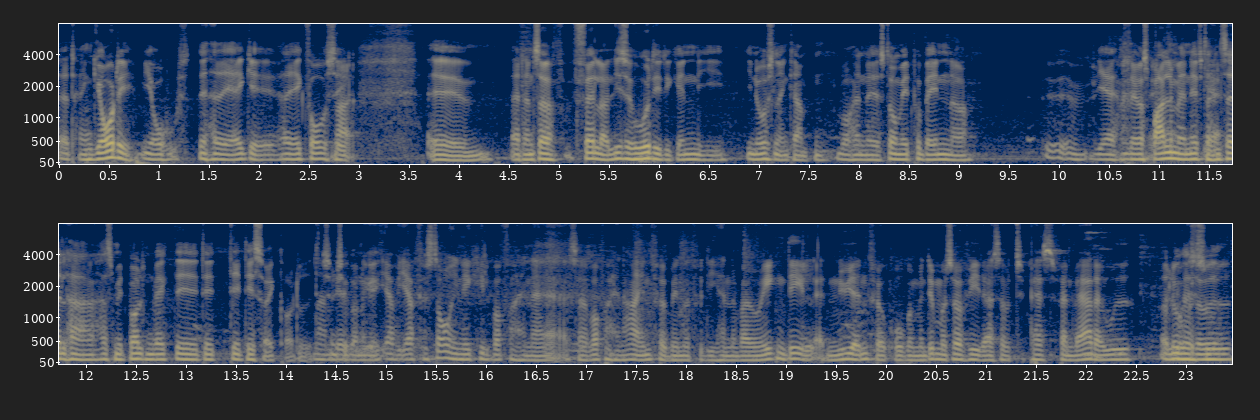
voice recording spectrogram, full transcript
at han gjorde det i Aarhus. Den havde jeg ikke, havde jeg ikke forudset. Nej. Øh, at han så falder lige så hurtigt igen i, i Nordsjælland-kampen, hvor han øh, står midt på banen og øh, ja, laver sprællemand efter, ja. Han selv har, har smidt bolden væk. Det, det, det, det så ikke godt ud. Det Nej, synes men jeg godt nok ikke. Jeg, jeg forstår egentlig ikke helt, hvorfor han, er, altså, hvorfor han har indførbindet, fordi han var jo ikke en del af den nye anførergruppe, men det må så være, fordi der er så tilpas Van Vær derude. Og Lukas er ude.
